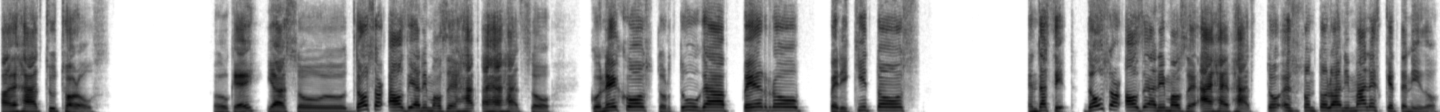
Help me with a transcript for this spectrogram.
I had two turtles. Okay. Yeah. So those are all the animals I had. I had. So conejos, tortuga, perro, periquitos, and that's it. Those are all the animals that I have had. Esos son todos los animales que he tenido.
